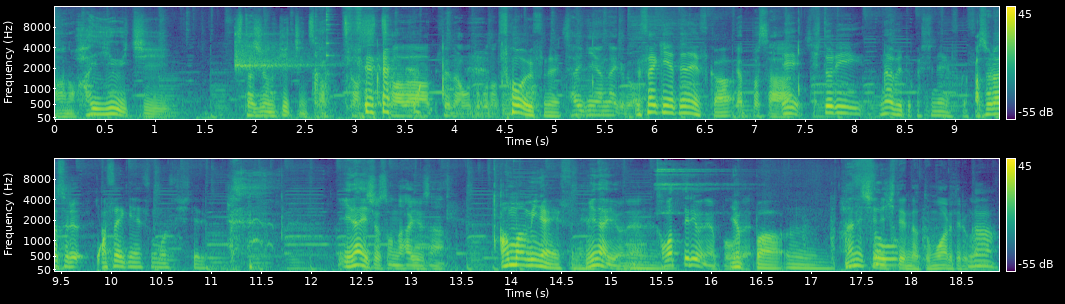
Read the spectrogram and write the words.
あの俳優一スタジオのキッチン使っ使っ使ってた男だと思そうですね。最近やんないけど。最近やってないですか？やっぱさえ一人鍋とかしないですか？あそれはする。あ最近相撲してる。いないでしょそんな俳優さん。あんま見ないですね。見ないよね、うん。変わってるよねやっぱ俺。やっぱうん。何しに来てんだと思われてるから。が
